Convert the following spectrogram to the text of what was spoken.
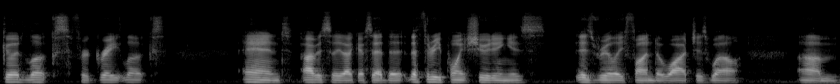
good looks for great looks. And obviously, like I said, the, the three point shooting is is really fun to watch as well. Um,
